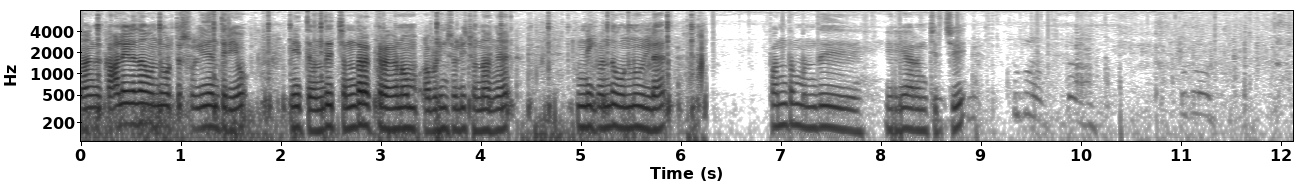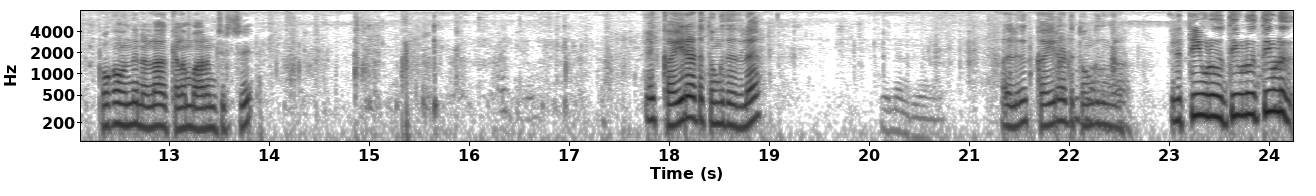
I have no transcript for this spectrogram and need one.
நாங்கள் காலையில் தான் வந்து ஒருத்தர் சொல்லி தான் தெரியும். நேற்று வந்து சந்திர கிரகணம் அப்படின்னு சொல்லி சொன்னாங்க. இன்றைக்கி வந்து ஒன்றும் இல்லை. பந்தம் வந்து எரிய ஆரம்பிச்சிருச்சு. புகை வந்து நல்லா கிளம்ப ஆரம்பிச்சிருச்சு. ஏ கயிறாட்ட தொங்குது அதில்? அதில் ஏதோ கயிறாட்ட தொங்குதுங்க இது தீ விழுது தீ விழுது தீ விழுது.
